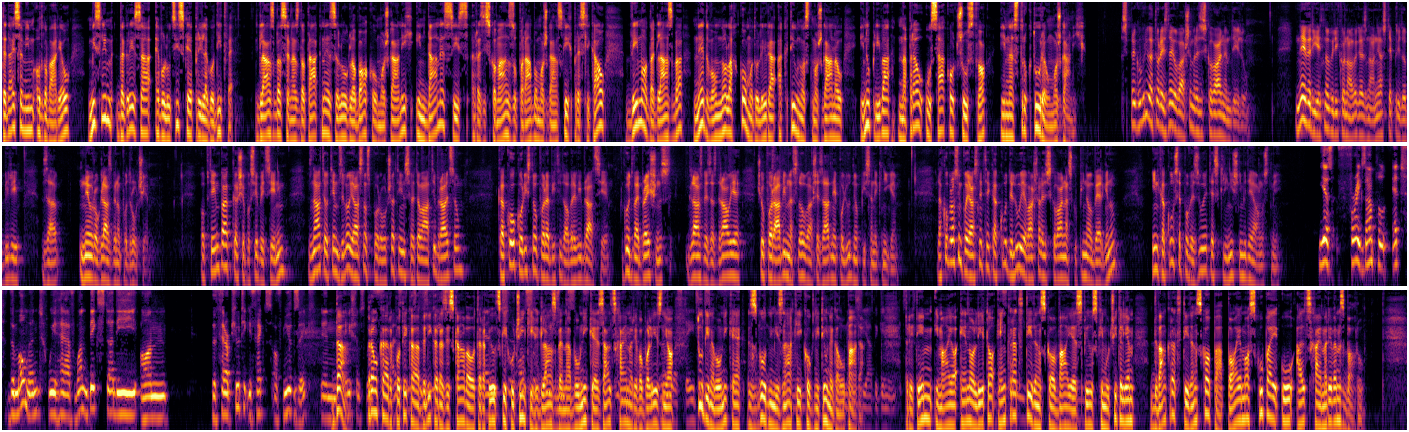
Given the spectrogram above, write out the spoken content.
Tedaj sem jim odgovarjal, mislim, da gre za evolucijske prilagoditve. Glasba se nas dotakne zelo globoko v možganih in danes iz raziskovanj z uporabo možganskih preslikav vemo, da glasba nedvomno lahko modulira aktivnost možganov in vpliva na prav vsako čustvo in na strukture v možganih. Spregovoriva torej zdaj o vašem raziskovalnem delu. Neverjetno veliko novega znanja ste pridobili za neuroglasbeno področje. Ob tem pa, kar še posebej cenim, znate o tem zelo jasno sporočati in svetovati bralcev, kako koristno uporabiti dobre vibracije. Good vibrations, glasbe za zdravje, če uporabim naslov vaše zadnje poljudne opisane knjige. Lahko prosim pojasnite, kako deluje vaša raziskovalna skupina v Bergenu in kako se povezujete s kliničnimi dejavnostmi. Yes, for example, at the moment we have one big study on Da, pravkar poteka velika raziskava o terapevtskih učinkih glasbe na bolnike z Alzheimerjevo boleznijo, tudi na bolnike z zgodnimi znaki kognitivnega upada. Pri tem imajo eno leto enkrat tedensko vaje s pivskim učiteljem, dvakrat tedensko pa pojemo skupaj v Alzheimerjevem zboru.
